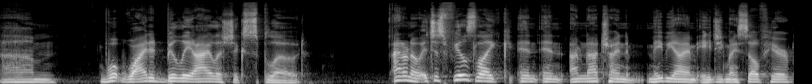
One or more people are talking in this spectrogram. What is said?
Um, what? Why did Billie Eilish explode? I don't know. It just feels like, and and I'm not trying to. Maybe I'm aging myself here.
